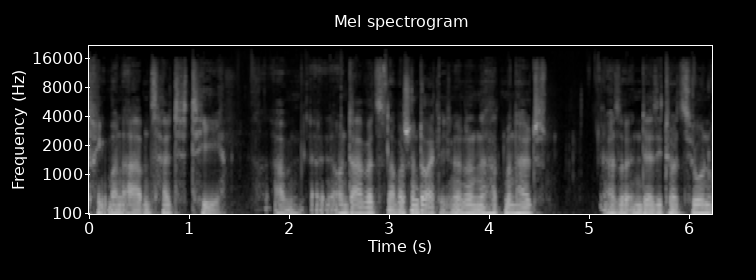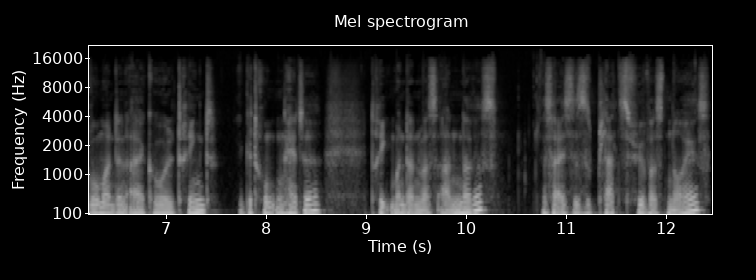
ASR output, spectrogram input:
Trinkt man abends halt Tee. Ähm, und da wird es aber schon deutlich. Ne? Dann hat man halt, also in der Situation, wo man den Alkohol trinkt, getrunken hätte, trinkt man dann was anderes. Das heißt, es ist Platz für was Neues.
